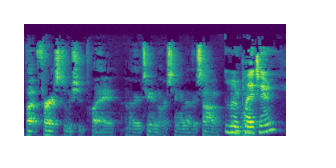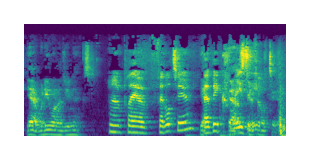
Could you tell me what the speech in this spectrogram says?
But first, we should play another tune or sing another song. I'm What gonna play a tune. Yeah, what do you want to do next? Gonna play a fiddle tune. Yeah, That'd be crazy. fiddle tune.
